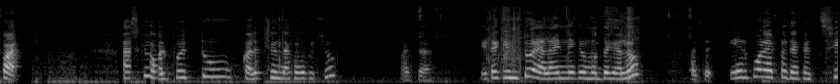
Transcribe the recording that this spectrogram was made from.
ফাইভ আজকে অল্প একটু কালেকশন দেখাবো কিছু। আচ্ছা এটা কিন্তু অ্যালাইন নেকের মধ্যে গেল। আচ্ছা এরপর একটা দেখাচ্ছি।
